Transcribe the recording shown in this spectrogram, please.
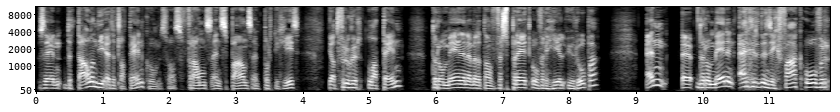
zijn de talen die uit het Latijn komen, zoals Frans en Spaans en Portugees. Je had vroeger Latijn. De Romeinen hebben dat dan verspreid over heel Europa. En eh, de Romeinen ergerden zich vaak over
